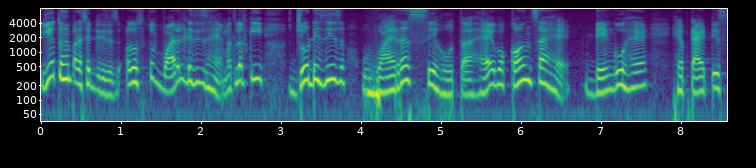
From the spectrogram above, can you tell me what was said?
ये तो है पैरासिट डिज़ीज़ और दोस्तों, जो वायरल डिज़ीज़ हैं मतलब कि जो डिज़ीज़ वायरस से होता है, वो कौन सा है? डेंगू है hepatitis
